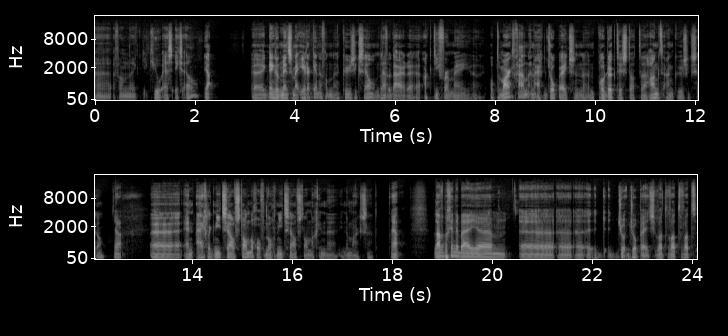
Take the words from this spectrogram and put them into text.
uh, van QSXL. Ja, ik denk dat mensen mij eerder kennen van QSXL, omdat ja. we daar actiever mee op de markt gaan. En eigenlijk Jobpage een, een product is dat hangt aan QSXL. Ja. en eigenlijk niet zelfstandig of nog niet zelfstandig in de, in de markt staat. Ja. Laten we beginnen bij um, Jobpage. Wat, wat, wat,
